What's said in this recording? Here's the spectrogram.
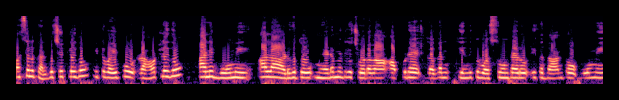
అసలు కనిపించట్లేదు? ఇటువైపు రావట్లేదు? అని భూమి అలా అడుగుతూ మేడం మీదకి చూడగా అప్పుడే గగన్ కిందికి వస్తూ ఉంటాడు. ఇక దాంతో భూమి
